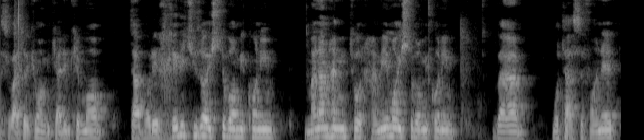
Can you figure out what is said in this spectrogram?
صحبت که ما می‌کردیم که ما درباره خیلی چیزا اشتباه می‌کنیم. منم هم همینطور همه ما اشتباه می‌کنیم و متاسفانه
